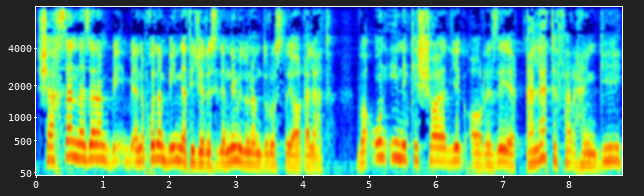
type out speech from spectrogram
شخصا نظرم یعنی خودم به این نتیجه رسیدم. نمی‌دونم درسته یا غلط. و اون اینه که شاید یک آرزه غلط فرهنگی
